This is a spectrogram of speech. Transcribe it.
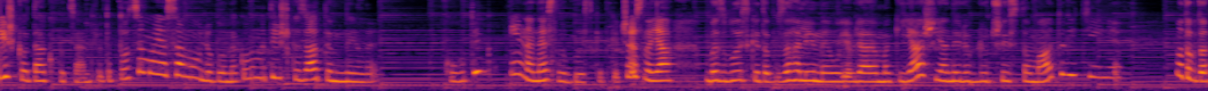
Трішки отак по центру. Тобто це моя саме улюблена, коли ми трішки затемнили кутик і нанесли блискітки. Чесно, я без блискіток взагалі не уявляю макіяж, я не люблю чисто матові тіні. Ну, тобто,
